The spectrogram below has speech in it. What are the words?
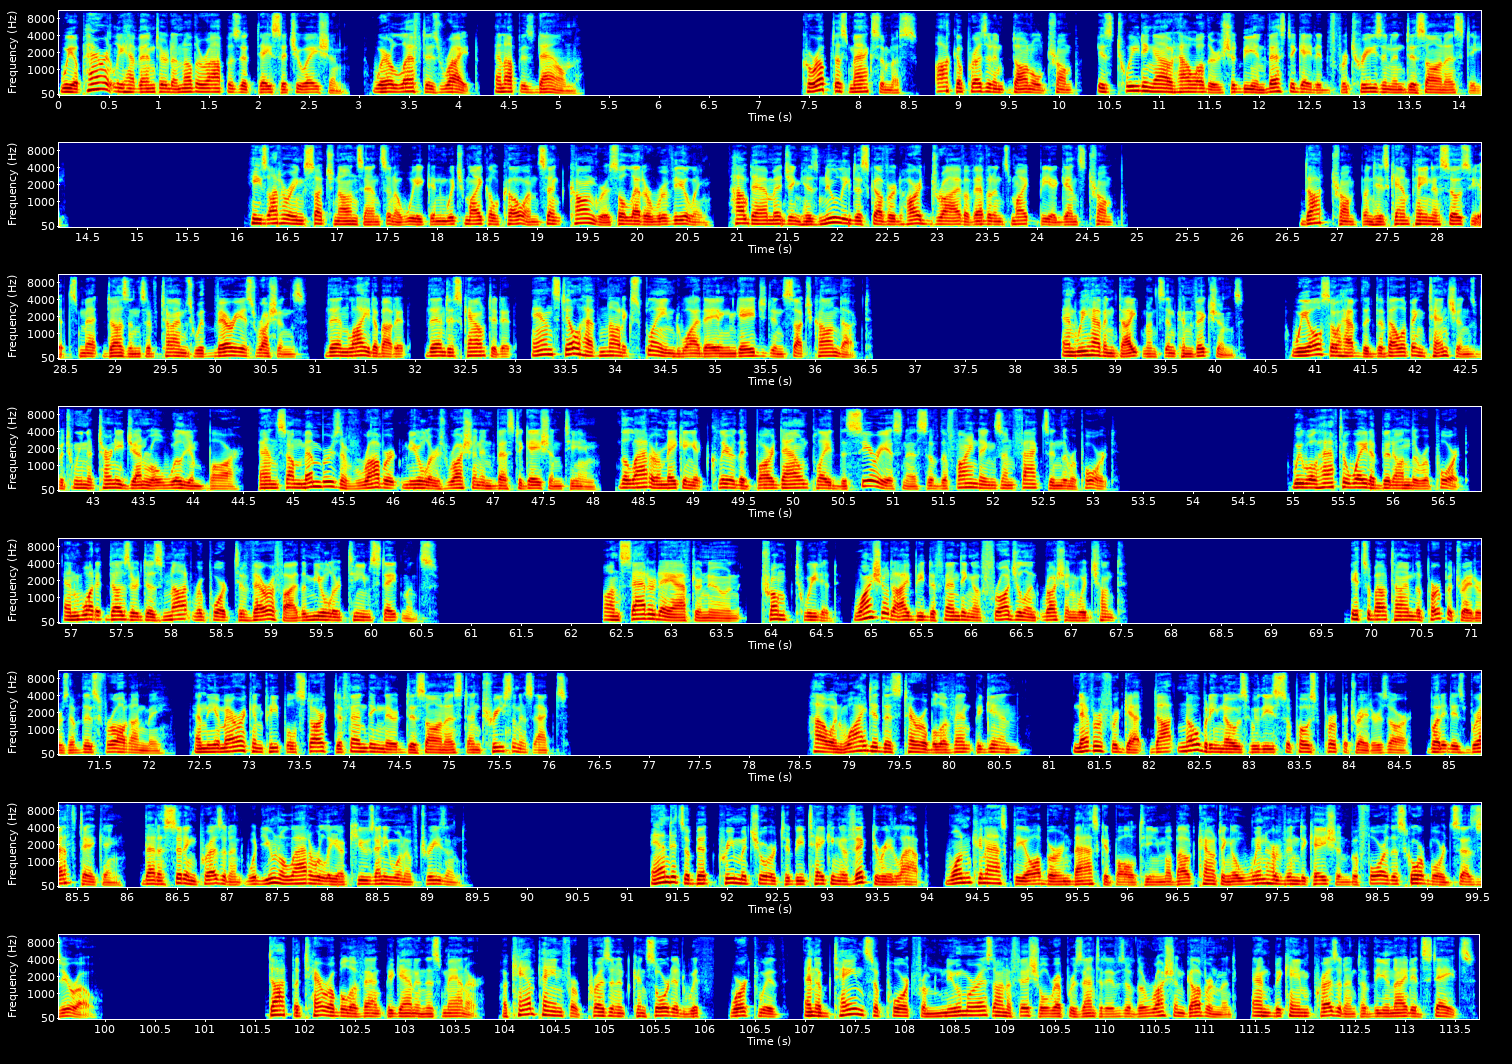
We apparently have entered another opposite day situation, where left is right and up is down. Corruptus Maximus, aka President Donald Trump, is tweeting out how others should be investigated for treason and dishonesty. He's uttering such nonsense in a week in which Michael Cohen sent Congress a letter revealing how damaging his newly discovered hard drive of evidence might be against Trump. Trump and his campaign associates met dozens of times with various Russians, then lied about it, then discounted it, and still have not explained why they engaged in such conduct. And we have indictments and convictions. We also have the developing tensions between Attorney General William Barr and some members of Robert Mueller's Russian investigation team, the latter making it clear that Barr downplayed the seriousness of the findings and facts in the report. We will have to wait a bit on the report and what it does or does not report to verify the Mueller team's statements. On Saturday afternoon, Trump tweeted, why should I be defending a fraudulent Russian witch hunt? It's about time the perpetrators of this fraud on me and the American people start defending their dishonest and treasonous acts. How and why did this terrible event begin? Never forget. Nobody knows who these supposed perpetrators are, but it is breathtaking that a sitting president would unilaterally accuse anyone of treason. And it's a bit premature to be taking a victory lap, one can ask the Auburn basketball team about counting a win her vindication before the scoreboard says zero. The terrible event began in this manner, a campaign for president consorted with, worked with, and obtained support from numerous unofficial representatives of the Russian government and became president of the United States.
